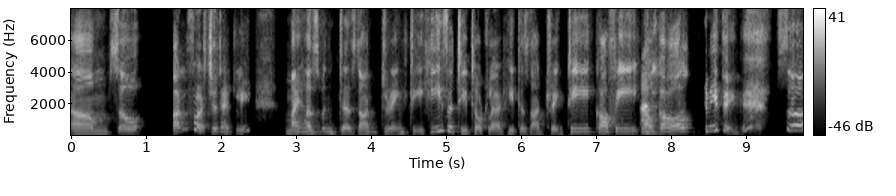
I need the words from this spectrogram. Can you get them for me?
Um, so, unfortunately, my husband does not drink tea. He's a teetotaler. He does not drink tea, coffee, alcohol, anything. So,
